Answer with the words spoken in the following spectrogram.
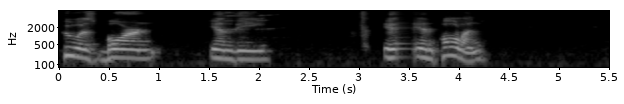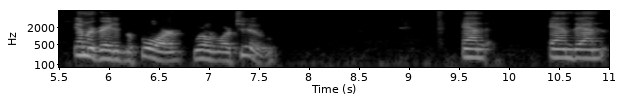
who was born in the in, in Poland, immigrated before World War II. And and then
